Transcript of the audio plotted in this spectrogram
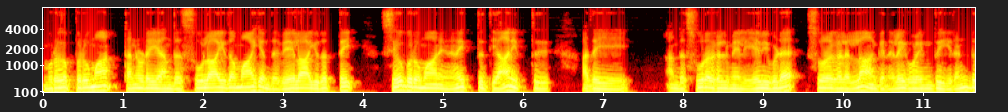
முருகப்பெருமான் தன்னுடைய அந்த சூலாயுதமாகி அந்த வேலாயுதத்தை சிவபெருமானை நினைத்து தியானித்து அதை அந்த சூரர்கள் மேல் ஏவிவிட சூரர்கள் எல்லாம் அங்கே நிலை குலைந்து இரண்டு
